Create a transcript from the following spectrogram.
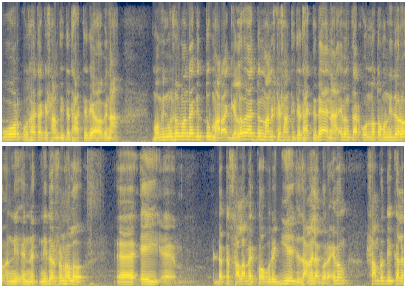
পর কোথায় তাকে শান্তিতে থাকতে দেওয়া হবে? না। মমিন মুসলমানরা কিন্তু মারা গেলেও একজন মানুষকে শান্তিতে থাকতে দেয় না এবং তার অন্যতম নিদর নিদর্শন হলো এই ডক্টর সালামের কবরে গিয়ে যে ঝামেলা করা। এবং সাম্প্রতিককালে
